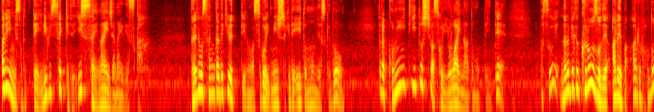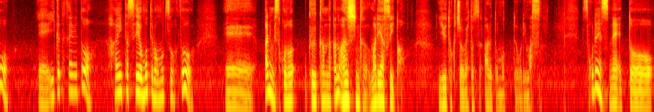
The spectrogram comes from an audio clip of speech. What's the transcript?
ある意味それって入り口設計で一切ないじゃないですか。誰でも参加できるっていうのはすごい民主的でいいと思うんですけどただコミュニティとしてはすごい弱いなと思っていてすごいなるべくクローズドであればあるほど、えー、言い方変えると排他性を持てば持つほど、えー、ある意味そこの空間の中の安心感が生まれやすいという特徴が一つあると思っております。そこでですね、えっと、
